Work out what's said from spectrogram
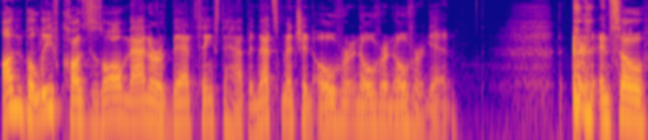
Unbelief causes all manner of bad things to happen. That's mentioned over and over and over again. and so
